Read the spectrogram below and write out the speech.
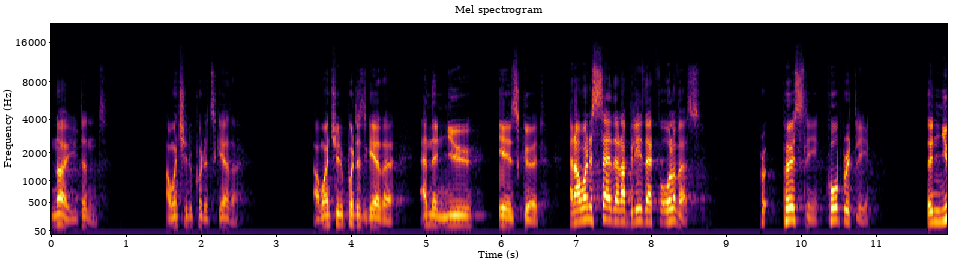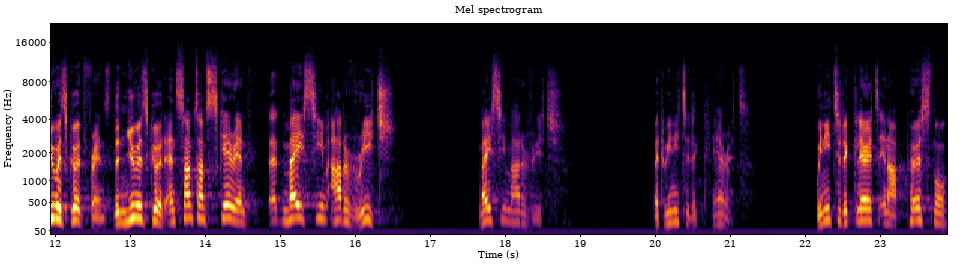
No, you didn't. I want you to put it together. I want you to put it together, and the new is good. And I want to say that I believe that for all of us, personally, corporately. The new is good, friends. The new is good, and sometimes scary. And that may seem out of reach, may seem out of reach, but we need to declare it. We need to declare it in our personal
